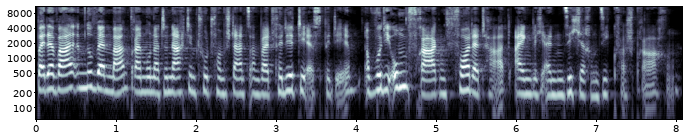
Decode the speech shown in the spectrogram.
Bei der Wahl im November, drei Monate nach dem Tod vom Staatsanwalt, verliert die SPD, obwohl die Umfragen vor der Tat eigentlich einen sicheren Sieg versprachen.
